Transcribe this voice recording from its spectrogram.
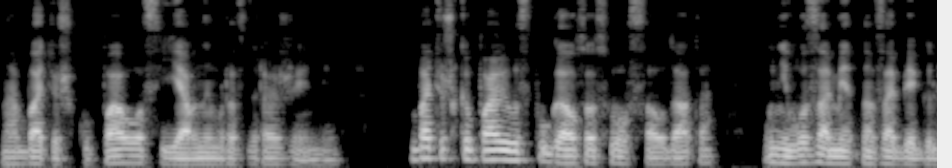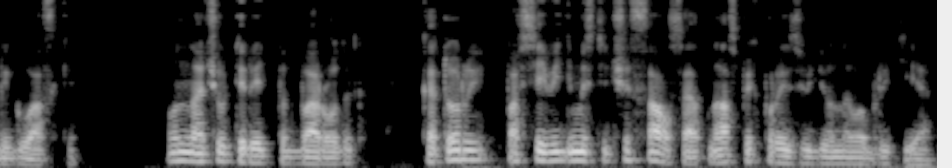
на батюшку Павла с явным раздражением. Батюшка Павел испугался слов солдата. У него заметно забегали глазки. Он начал тереть подбородок, который, по всей видимости, чесался от наспех произведенного бритья,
